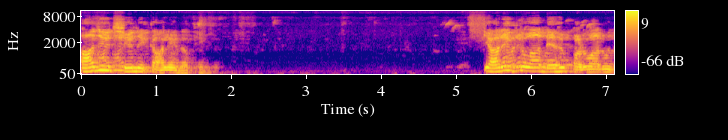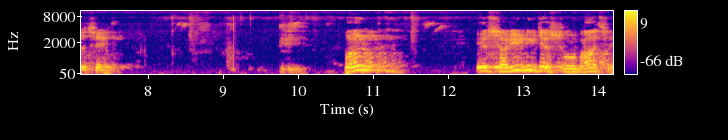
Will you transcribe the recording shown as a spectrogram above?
આજે છે ને કાલે નથી. ક્યારેક તો આ દેહ પડવાનું જ છે. પણ એ શરીરની જે શોભા છે,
